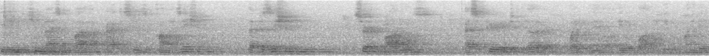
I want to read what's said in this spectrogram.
the dehumanizing violent practices of colonization that position certain bodies as superior to the other, white, male, able-bodied, able-minded,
